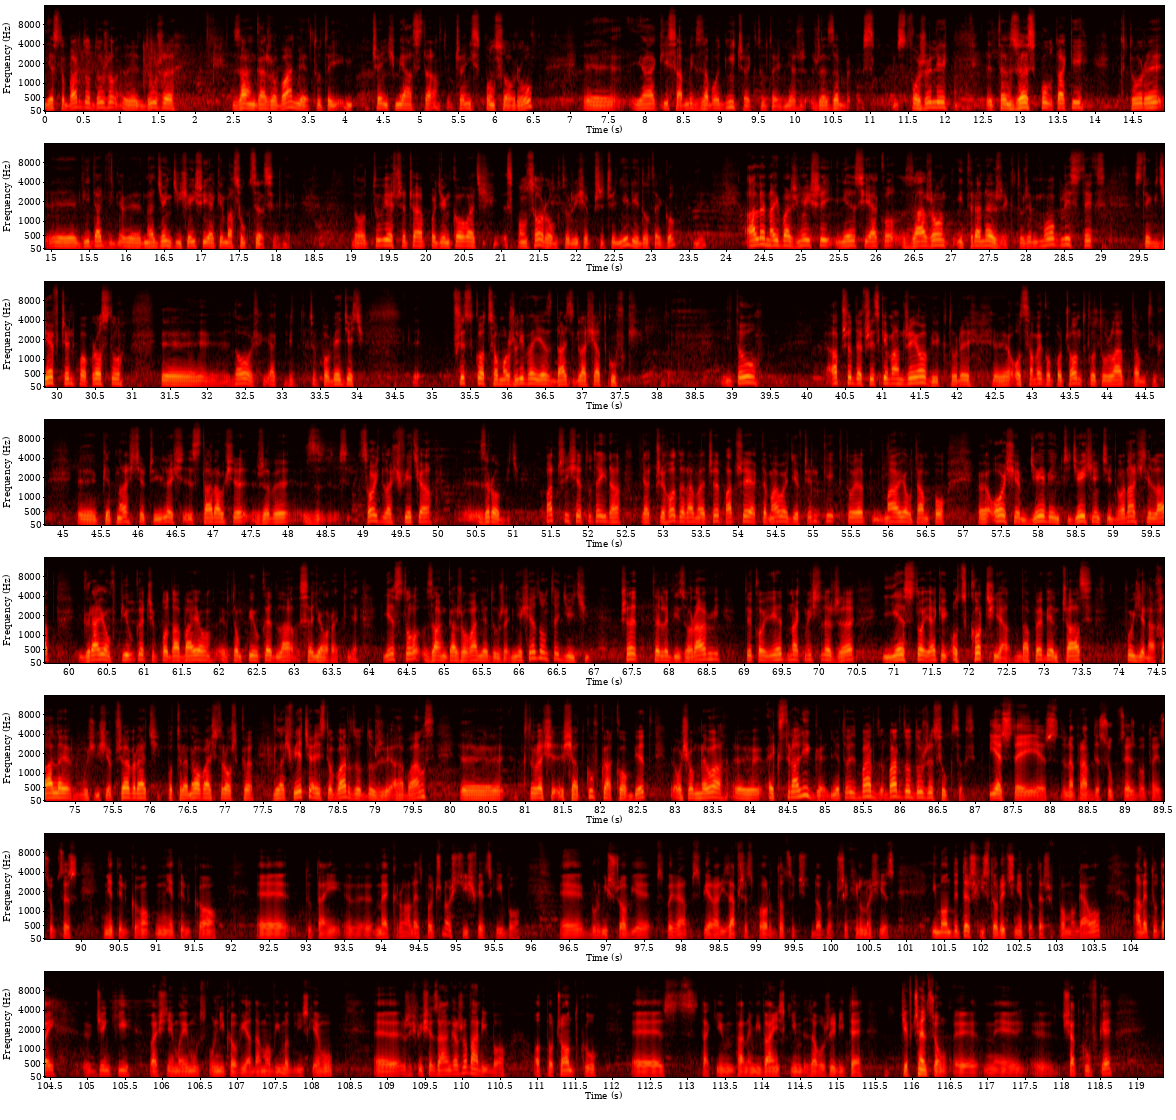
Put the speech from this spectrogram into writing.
Jest to bardzo dużo, y, duże zaangażowanie tutaj część miasta, część sponsorów, y, jak i samych zawodniczek tutaj, nie? że- stworzyli ten zespół taki, który widać na dzień dzisiejszy, jakie ma sukcesy. Nie? No, tu jeszcze trzeba podziękować sponsorom, którzy się przyczynili do tego, nie? ale najważniejszy jest jako zarząd i trenerzy, którzy mogli z tych, z tych dziewczyn po prostu, yy, no jakby tu powiedzieć, wszystko co możliwe jest dać dla siatkówki. I tu, a przede wszystkim Andrzejowi, który e, od samego początku, tu lat tam tych e, 15 czy ileś, starał się, żeby coś dla świecia e, zrobić. Patrzy się tutaj na, jak przychodzę na mecze, patrzę jak te małe dziewczynki, które mają tam po e, 8, 9, 10 czy 12 lat, grają w piłkę czy podawają tą piłkę dla seniorek. Nie? Jest to zaangażowanie duże. Nie siedzą te dzieci przed telewizorami, tylko jednak myślę, że jest to jakaś odskocznia na pewien czas. Pójdzie na halę, musi się przebrać, potrenować troszkę. Dla świecia jest to bardzo duży awans, e, która si- siatkówka kobiet osiągnęła e, ekstraligę. Nie? To jest bardzo, bardzo duży sukces. Jest, jest naprawdę sukces, bo to jest sukces nie tylko, nie tylko tutaj e, Mekro, ale społeczności świeckiej, bo e, burmistrzowie wspiera, wspierali zawsze sport, dosyć dobra przychylność jest i Mondy też historycznie to też pomagało, ale tutaj e, dzięki właśnie mojemu wspólnikowi Adamowi Modlińskiemu e, żeśmy się zaangażowali, bo od początku e, z takim panem Iwańskim założyli tę dziewczęcą e, e, e, siatkówkę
